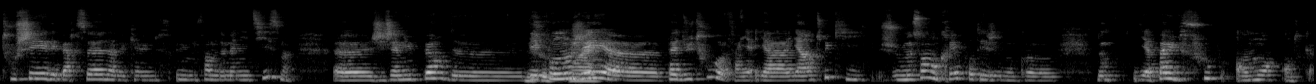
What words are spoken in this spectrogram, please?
toucher des personnes avec une, une forme de magnétisme, euh, j'ai jamais eu peur de- d'éponger, euh, pas du tout. Enfin, il y a, y y un truc qui. Je me sens ancrée, protégée, donc euh, donc il n'y a pas eu de flou en moi en tout cas.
